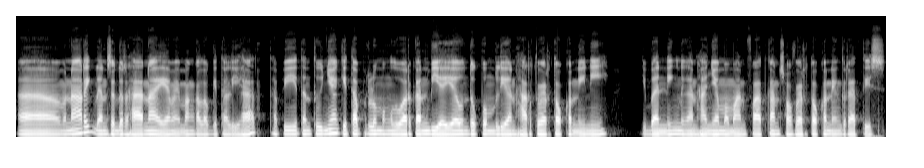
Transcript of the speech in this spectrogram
Uh, menarik dan sederhana ya memang kalau kita lihat, tapi tentunya kita perlu mengeluarkan biaya untuk pembelian hardware token ini dibanding dengan hanya memanfaatkan software token yang gratis.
